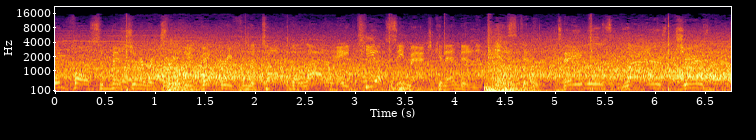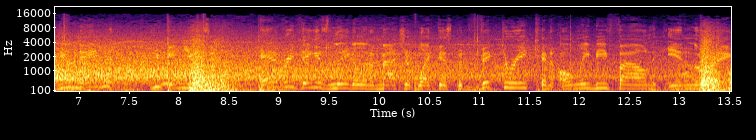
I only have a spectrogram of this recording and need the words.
Pinfall submission or retrieving victory from the top of the ladder, a TLC match can end in an instant. Tables, ladders, chairs, you name it, you can use it. Everything is legal in a matchup like this, but victory can only be found in the ring.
